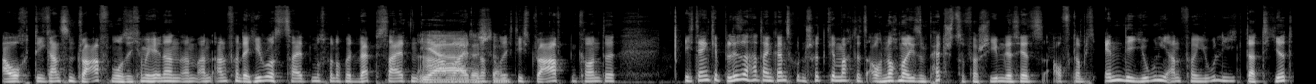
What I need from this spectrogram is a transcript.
auch die ganzen Draft-Modus. Ich kann mich erinnern, am, am Anfang der Heroes-Zeit muss man noch mit Webseiten Ja, arbeiten, das dass man richtig draften konnte. Ich denke, Blizzard hat einen ganz guten Schritt gemacht, jetzt auch nochmal diesen Patch zu verschieben. Der ist jetzt auf, glaube ich, Ende Juni, Anfang Juli datiert,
